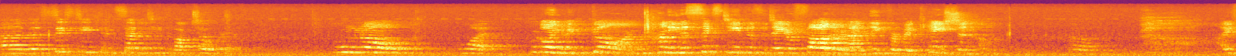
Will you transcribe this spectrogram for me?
Uh, the 16th and 17th of October. Oh no. What? We're going to be gone. Honey, the 16th is the day your father and I leave for vacation. Oh, I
